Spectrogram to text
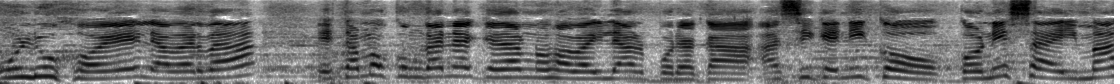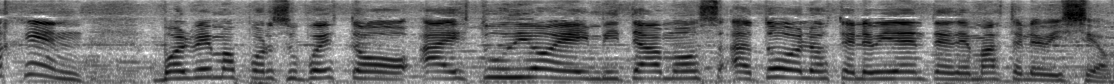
Un lujo, ¿eh? La verdad, estamos con ganas de quedarnos a bailar por acá. Así que, Nico, con esa imagen volvemos, por supuesto, a estudio e invitamos a todos los televidentes de Más Televisión.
